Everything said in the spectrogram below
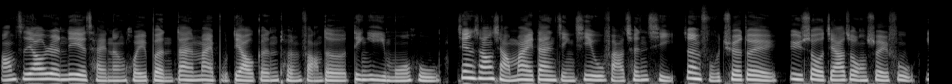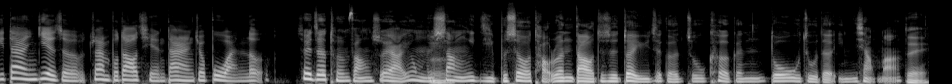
房子要认列才能回本，但卖不掉，跟囤房的定义模糊。建商想卖，但景气无法撑起，政府却对预售加重税负，一旦业者赚不到钱，当然就不玩了。所以这个囤房税啊，因为我们嗯上一集不是有讨论到，就是对于这个租客跟多物主的影响吗？对，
